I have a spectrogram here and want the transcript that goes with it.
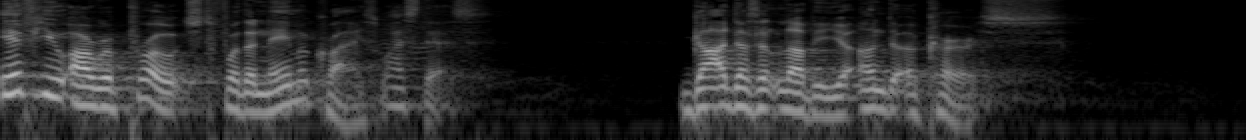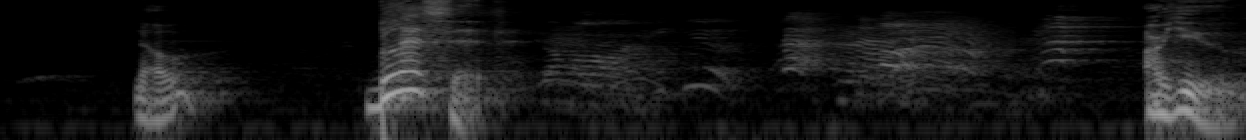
If you are reproached for the name of Christ, watch this. God doesn't love you, you're under a curse. No. Blessed are you?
